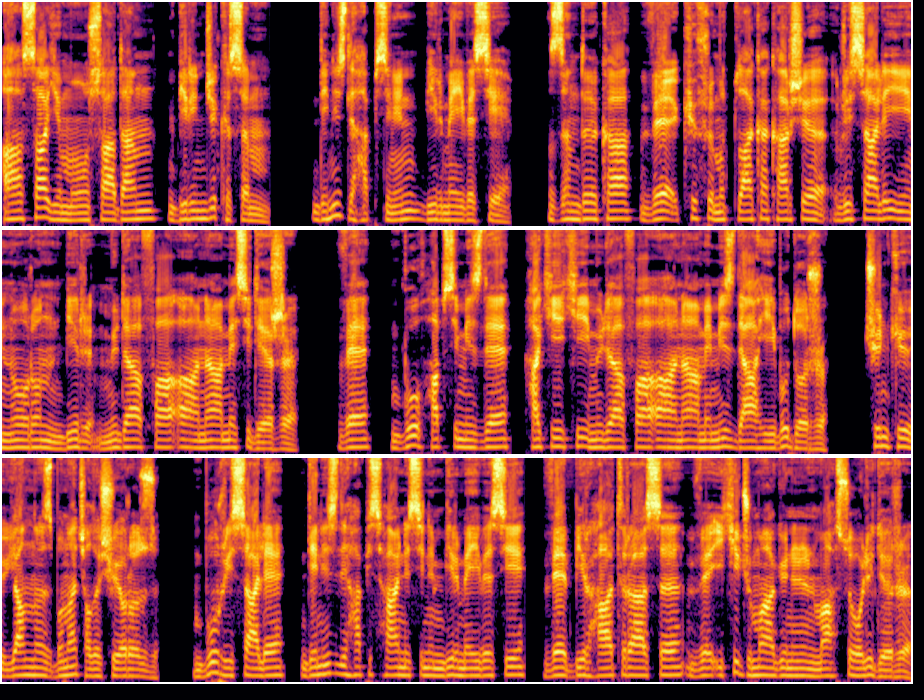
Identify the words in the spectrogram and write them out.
Asay-ı Musa'dan 1. kısım Denizli hapsinin bir meyvesi Zındıka ve küfrü mutlaka karşı Risale-i Nur'un bir müdafaa namesidir ve bu hapsimizde hakiki müdafaa namemiz dahi budur. Çünkü yalnız buna çalışıyoruz. Bu risale Denizli hapishanesinin bir meyvesi ve bir hatırası ve iki cuma gününün mahsulüdür.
